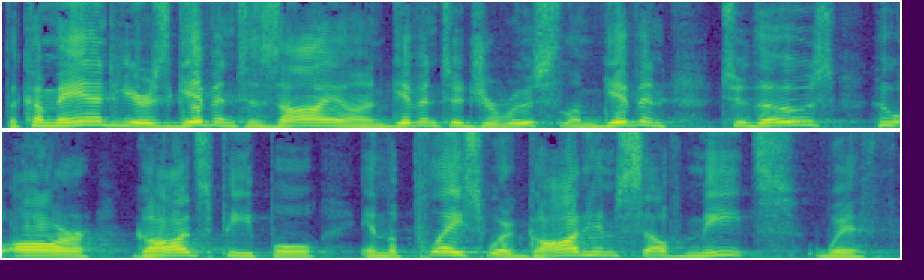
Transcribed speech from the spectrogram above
The command here is given to Zion, given to Jerusalem, given to those who are God's people in the place where God Himself meets with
